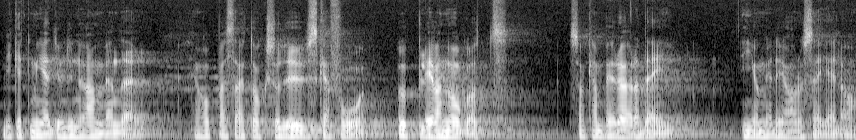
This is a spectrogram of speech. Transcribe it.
vilket medium du nu använder. Jag hoppas att också du ska få uppleva något som kan beröra dig i och med det jag har att säga idag.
